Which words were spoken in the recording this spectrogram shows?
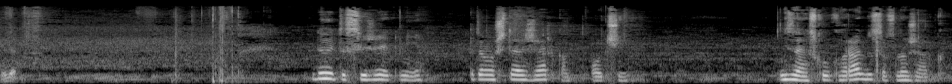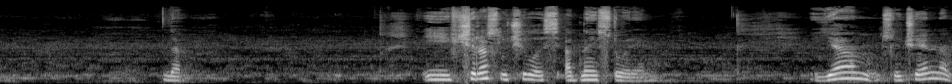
да. Дует освежает меня. Потому что жарко очень. Не знаю, сколько градусов, но жарко. Да. И вчера случилась одна история. Я случайно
